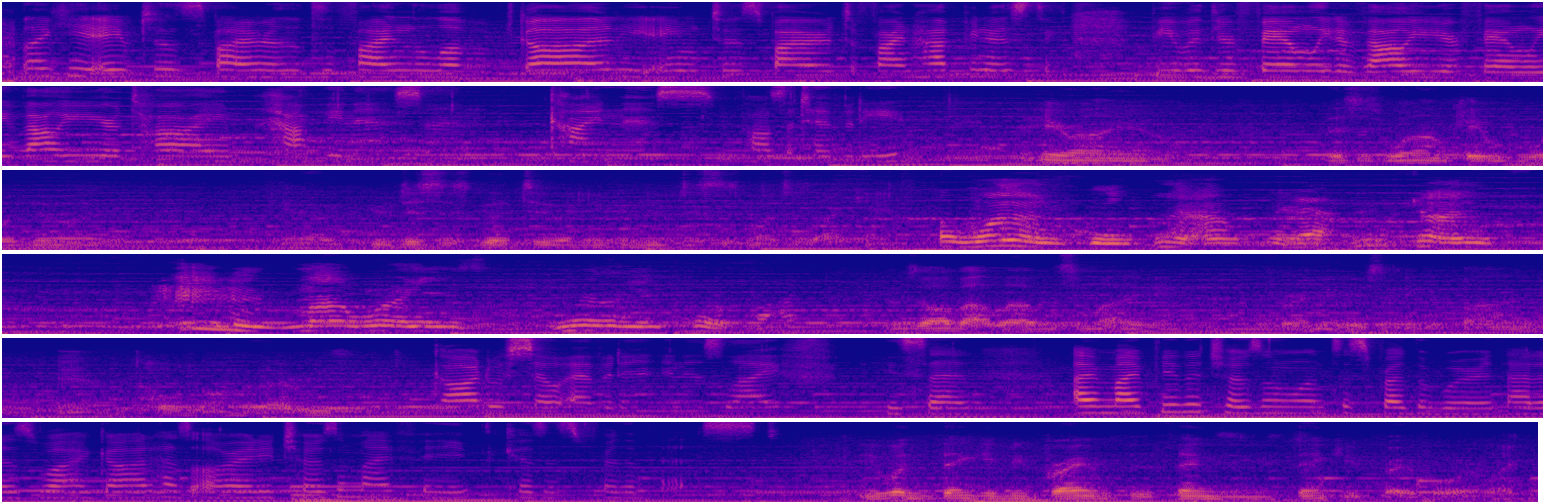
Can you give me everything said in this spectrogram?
Like he aimed to inspire to find the love of God. He aimed to inspire to find happiness, to be with your family, to value your family, value your time. Happiness and kindness, positivity. And here I am. This is what I'm capable of doing. You know, you're just as good too, and you can do just as much as I can. I want to put out there because my word is really important. It was all about loving somebody for any reason he could find and holding on to that reason. God was so evident in his life. He said, I might be the chosen one to spread the word. That is why God has already chosen my fate because it's for the best. You wouldn't think he'd be praying for the things that you think you'd pray for, like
